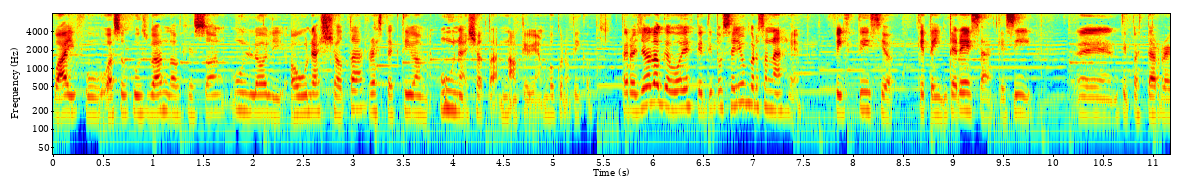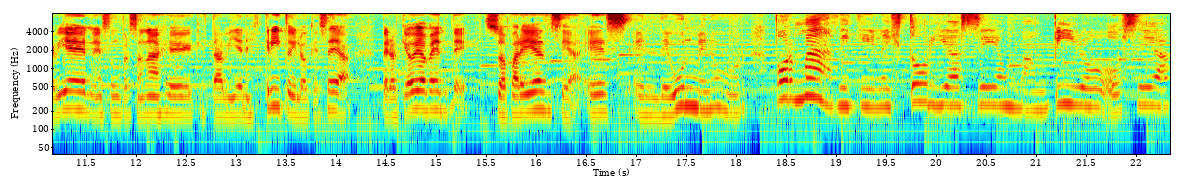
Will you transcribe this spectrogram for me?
waifu o a su husbando que son un loli o una shota respectivamente, una shota, no, que bien, poco no pico. Pero yo lo que voy es que tipo si hay un personaje ficticio que te interesa, que sí, eh, tipo está re bien, es un personaje que está bien escrito y lo que sea, pero que obviamente su apariencia es el de un menor, por más de que la historia sea un vampiro o sea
